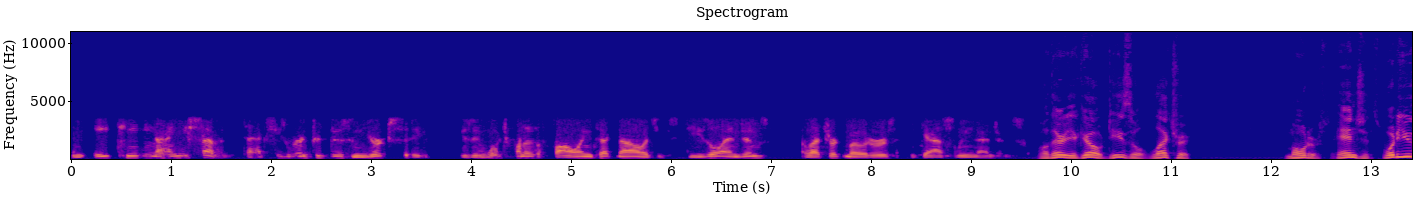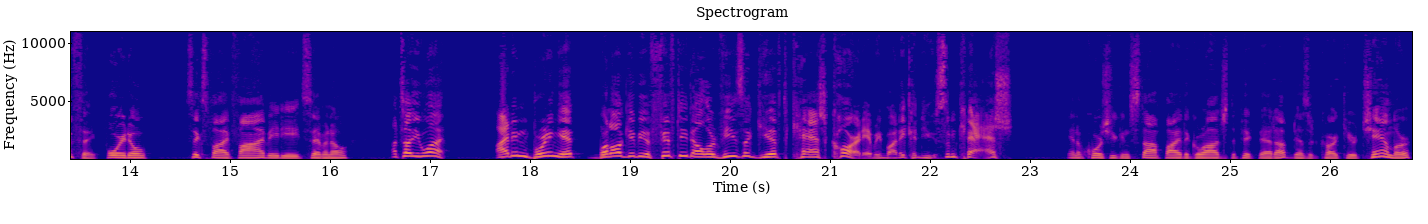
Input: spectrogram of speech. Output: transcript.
In 1897, taxis were introduced in New York City using which one of the following technologies? Diesel engines, electric motors, gasoline engines. Well, there you go. Diesel, electric, motors, engines. What do you think? 480 655 8870. I'll tell you what, I didn't bring it, but I'll give you a $50 Visa gift cash card. Everybody could use some cash. And of course, you can stop by the garage to pick that up. Desert Car Care Chandler,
